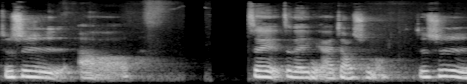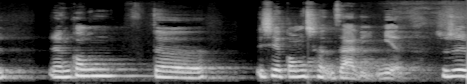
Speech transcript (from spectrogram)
就是啊，这这个应该叫什么？就是人工的一些工程在里面，就是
